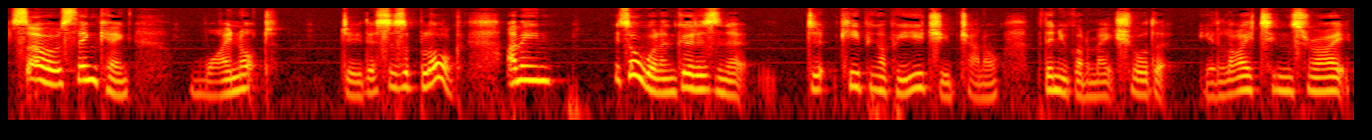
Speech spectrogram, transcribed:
So I was thinking, why not do this as a blog? I mean, it's all well and good, isn't it? Keeping up a YouTube channel, but then you've got to make sure that your lighting's right,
